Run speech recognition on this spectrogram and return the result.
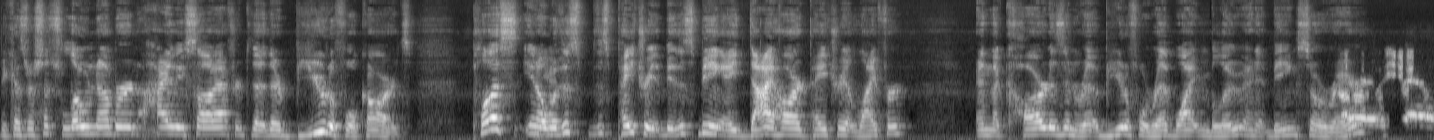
Because they're such low numbered, highly sought after, they're, they're beautiful cards. Plus, you know, Yeah. with this this Patriot, this being a diehard Patriot lifer, and the card is in red, beautiful red, white, and blue, and it being so rare, Oh, yeah.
